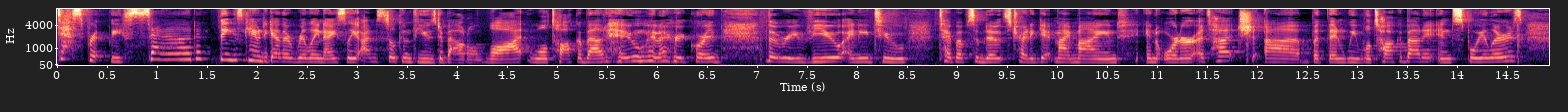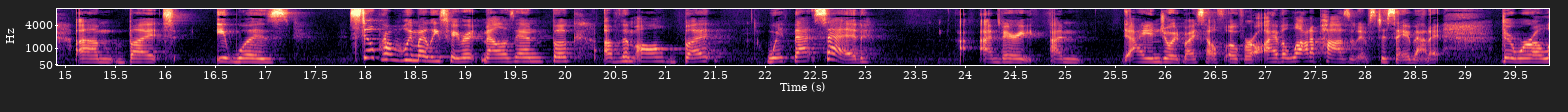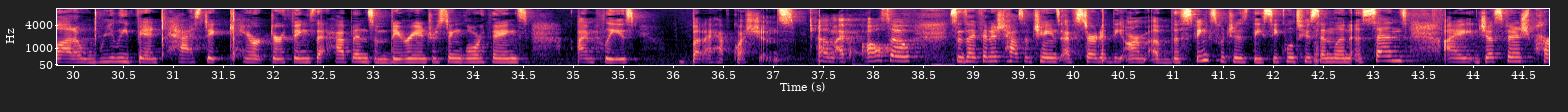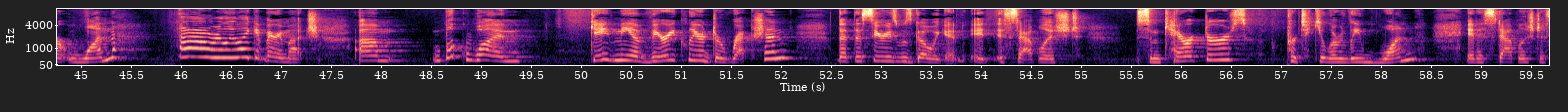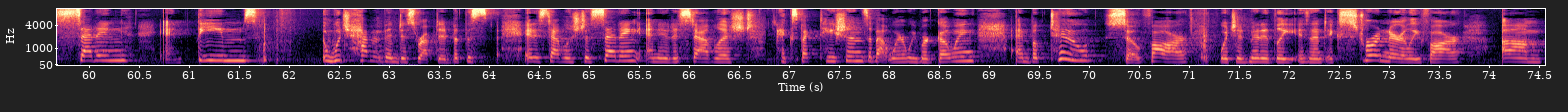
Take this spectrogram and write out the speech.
desperately sad. Things came together really nicely. I'm still confused about a lot. We'll talk about it when I record the review. I need to type up some notes, try to get my mind in order a touch, uh, but then we will talk about it in spoilers. Um, but it was still probably my least favorite Malazan book of them all, but with that said, I'm very, I'm, I enjoyed myself overall. I have a lot of positives to say about it. There were a lot of really fantastic character things that happened, some very interesting lore things. I'm pleased, but I have questions. Um, I've also, since I finished House of Chains, I've started The Arm of the Sphinx, which is the sequel to Senlin Ascends. I just finished part one. Like it very much. Um, book one gave me a very clear direction that the series was going in. It established some characters, particularly one. It established a setting and themes which haven't been disrupted, but this it established a setting and it established expectations about where we were going. And book two, so far, which admittedly isn't extraordinarily far, um,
